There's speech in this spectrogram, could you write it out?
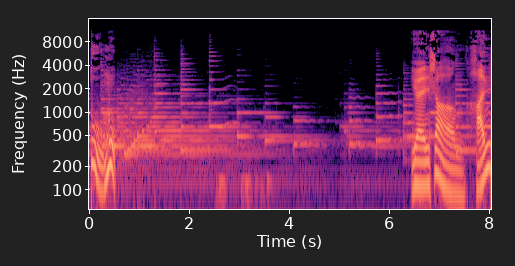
杜牧。远上寒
